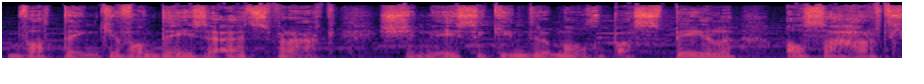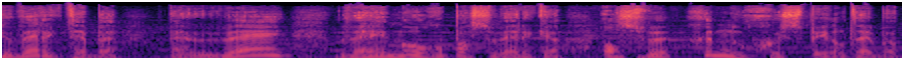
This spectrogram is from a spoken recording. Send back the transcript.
wat denk je van deze uitspraak? Chinese kinderen mogen pas spelen als ze hard gewerkt hebben. En wij, wij mogen pas werken als we genoeg gespeeld hebben.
